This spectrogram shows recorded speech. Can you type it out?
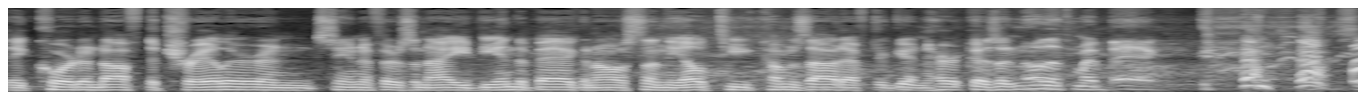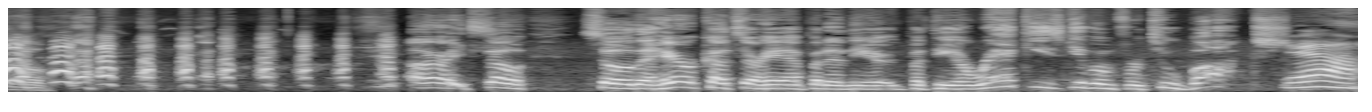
they cordoned off the trailer and seeing if there's an IED in the bag, and all of a sudden the LT comes out after getting hurt because like, no, that's my bag. so All right, so so the haircuts are happening there, but the Iraqis give them for two bucks. Yeah.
